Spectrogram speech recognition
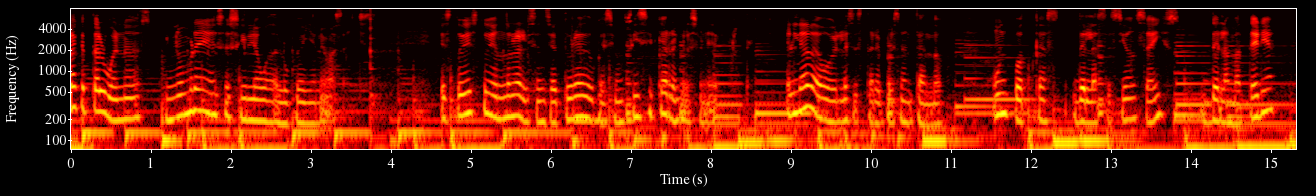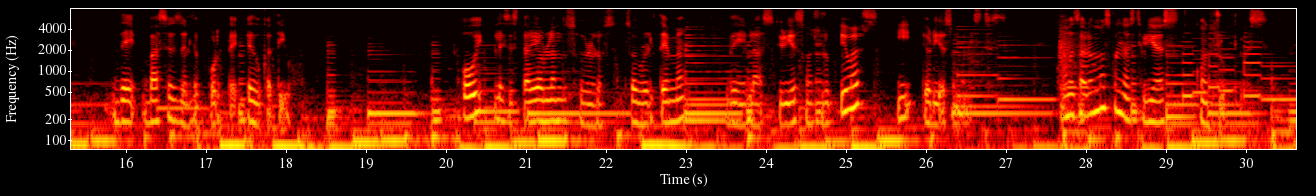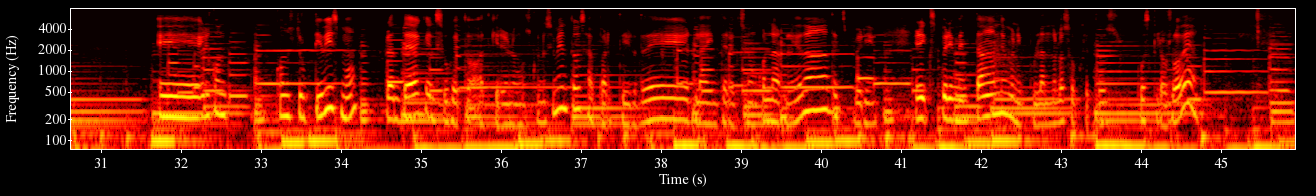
Hola, ¿qué tal? Buenas. Mi nombre es Cecilia Guadalupe Villaneva Sánchez. Estoy estudiando la licenciatura de Educación Física, Regresión y Deporte. El día de hoy les estaré presentando un podcast de la sesión 6 de la materia de Bases del Deporte Educativo. Hoy les estaré hablando sobre, los, sobre el tema de las teorías constructivas y teorías humanistas. Comenzaremos con las teorías constructivas. Eh, el constructivismo plantea que el sujeto adquiere nuevos conocimientos a partir de la interacción con la realidad, experimentando y manipulando los objetos pues, que los rodean.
